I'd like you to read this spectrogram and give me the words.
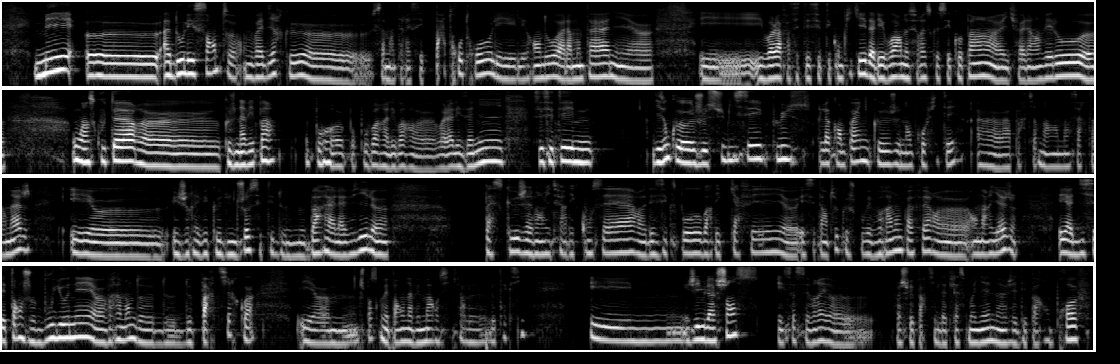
Mais euh, adolescente, on va dire que euh, ça m'intéressait pas trop trop, les, les randos à la montagne. Et, euh, et, voilà, c'était compliqué d'aller voir ne serait-ce que ses copains. il fallait un vélo ou un scooter que je n'avais pas pour, pour pouvoir aller voir voilà, les amis. C'était Disons que je subissais plus la campagne que je n'en profitais euh, à partir d'un certain âge. Euh, et, je rêvais que d'une chose, c'était de me barrer à la ville euh, parce que j'avais envie de faire des concerts, des expos, boire des cafés. et c'était un truc que je pouvais vraiment pas faire en Ariège. Et à 17 ans, je bouillonnais vraiment de, partir. quoi. Et je pense que mes parents en avaient marre aussi de faire le, le taxi. Et hum, j'ai eu la chance et ça, c'est vrai, euh, enfin, je fais partie de la classe moyenne, j'ai des parents profs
